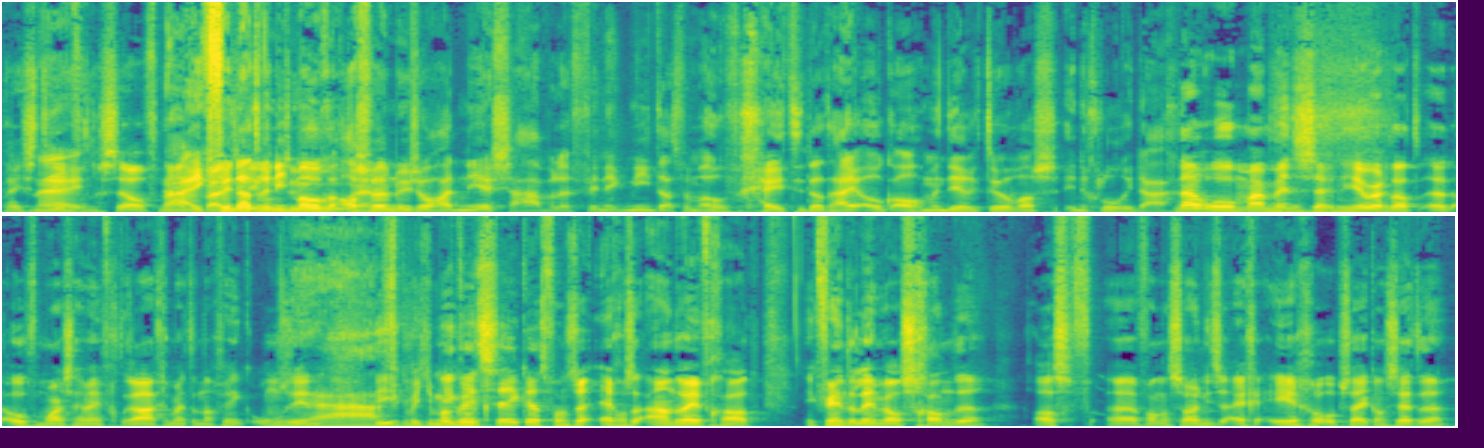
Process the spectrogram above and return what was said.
presenteren Nee. van zichzelf. Naar Nou, ik vind dat we niet mogen, als we hem nu zo hard neersabelen, vind ik niet dat we mogen vergeten dat hij ook algemeen directeur was in de gloriedagen. Daarom, maar mensen zeggen niet heel erg dat de Overmars hem heeft gedragen met een nacht. vind ik onzin. ja, Die- vind ik een beetje ik makkelijk. weet zeker dat Van Sar echt wel zijn aandeel heeft gehad. Ik vind het alleen wel schande als eh, Van der Sar niet zijn eigen ego opzij kan zetten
